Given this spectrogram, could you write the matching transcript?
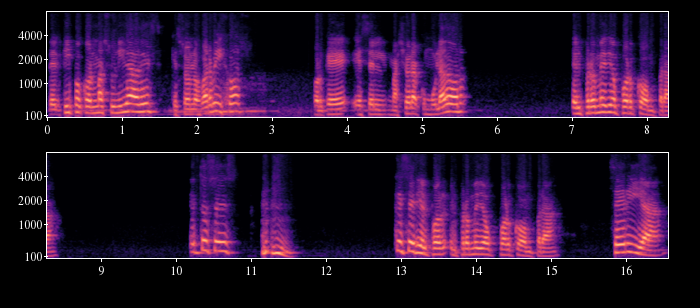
Del tipo con más unidades, que son los barbijos, porque es el mayor acumulador. El promedio por compra, entonces, ¿qué sería el, promedio por compra? Sería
